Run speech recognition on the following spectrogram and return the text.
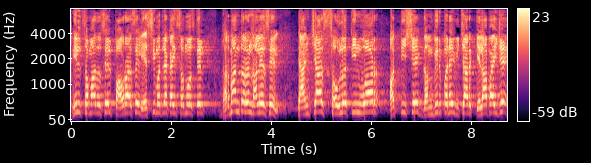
भिल समाज असेल पावरा असेल एस सी मधल्या काही समूह असतील धर्मांतरण झाले असेल त्यांच्या सवलतींवर अतिशय गंभीरपणे विचार केला पाहिजे.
